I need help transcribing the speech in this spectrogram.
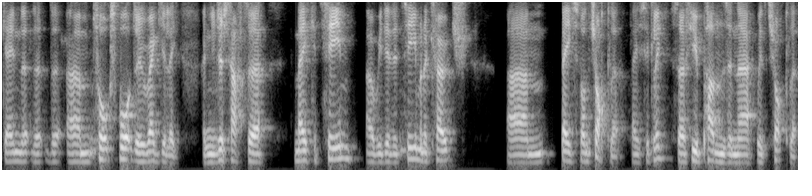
game that that, that um, Talk Sport do regularly, and you just have to make a team. Uh, we did a team and a coach um, based on chocolate, basically. So a few puns in there with chocolate.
